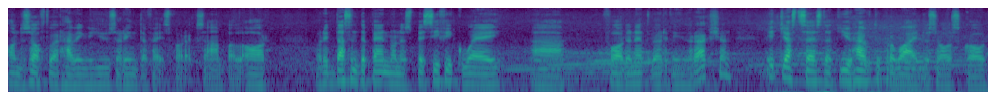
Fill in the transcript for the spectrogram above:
on the software having a user interface, for example, or or it doesn't depend on a specific way uh, for the network interaction. It just says that you have to provide the source code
